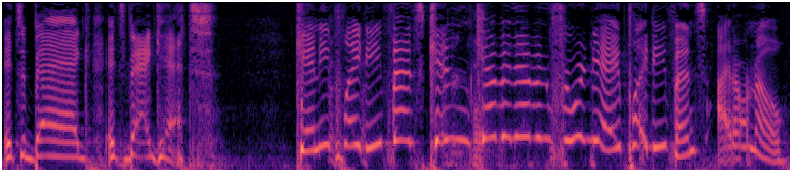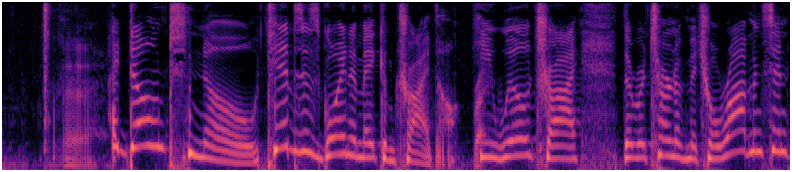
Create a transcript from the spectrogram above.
it's a bag, it's baguette. Can he play defense? Can Kevin Evan Fournier play defense? I don't know. I don't know. Thibs is going to make him try, though. He will try. The return of Mitchell Robinson.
